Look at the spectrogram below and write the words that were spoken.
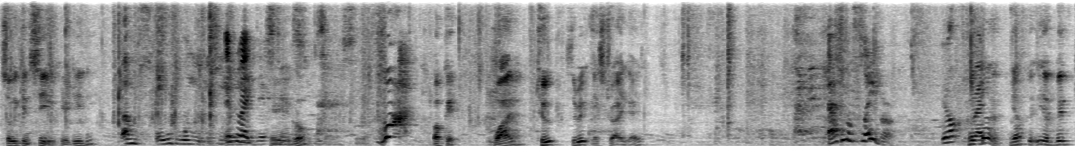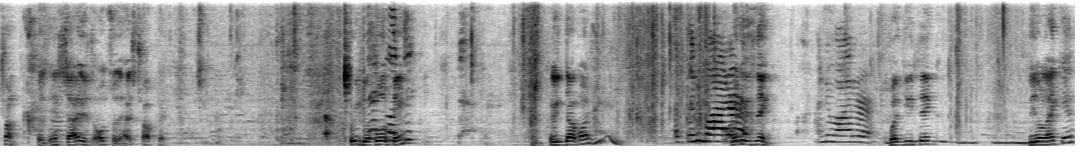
So we can see you. Here, Didi. I'm able to It's like this. Here you go. Okay. One, two, three. Let's try it, guys. That's no flavor. Yeah. It's good. You have to eat a big chunk because inside it also has chocolate. Eat the whole thing. Eat that one. What do you think? Underwater. What do you think? You don't like it?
